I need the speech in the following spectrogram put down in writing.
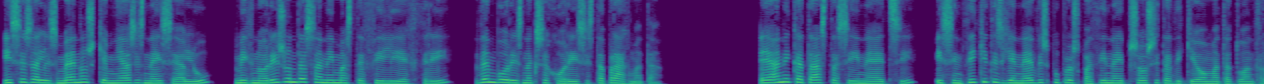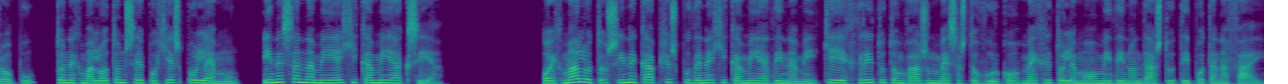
Είσαι ζαλισμένος και μοιάζεις να είσαι αλλού, μη γνωρίζοντας αν είμαστε φίλοι ή εχθροί, δεν μπορείς να ξεχωρίσεις τα πράγματα. Εάν η κατάσταση είναι έτσι, η συνθήκη της Γενέβης που προσπαθεί να υψώσει τα δικαιώματα του ανθρώπου, των εχμαλώτων σε εποχές πολέμου, είναι σαν να μην έχει καμία αξία. Ο εχμάλωτος είναι κάποιος που δεν έχει καμία δύναμη και οι εχθροί του τον βάζουν μέσα στο βούρκο μέχρι το λαιμό μη δίνοντάς του τίποτα να φάει.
